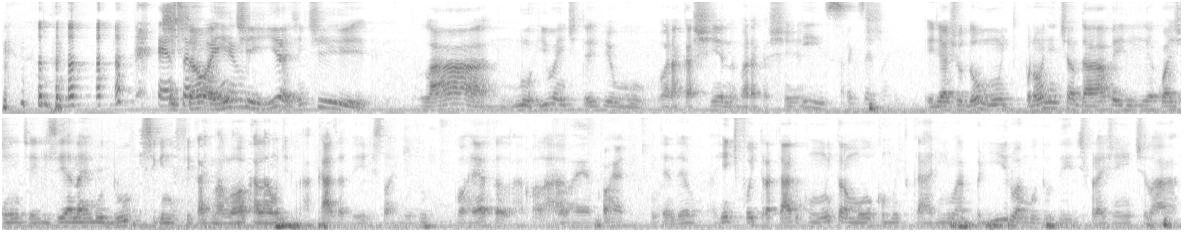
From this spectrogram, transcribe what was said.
então, a gente ia, a gente. lá no Rio a gente teve o Aracaxi, né? Aracaxi. Isso, Maria. Ele ajudou muito. Por onde a gente andava, ele ia com a gente. Eles iam na Irmudu, que significa as malocas, lá onde a casa deles são Irmudu. Correto? A palavra? Correto. Correto. Entendeu? A gente foi tratado com muito amor, com muito carinho. Abriram a Mudu deles pra gente lá.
